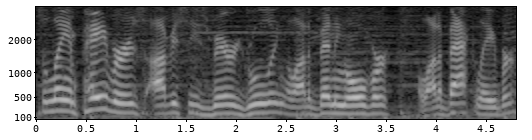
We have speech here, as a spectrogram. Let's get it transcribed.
So laying pavers obviously is very grueling, a lot of bending over, a lot of back labor.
